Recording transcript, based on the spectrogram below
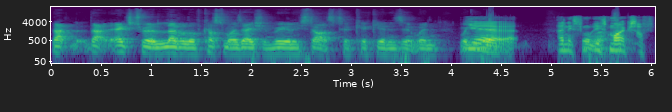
that that extra level of customization really starts to kick in, isn't it? When, when yeah, and it's it's Microsoft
